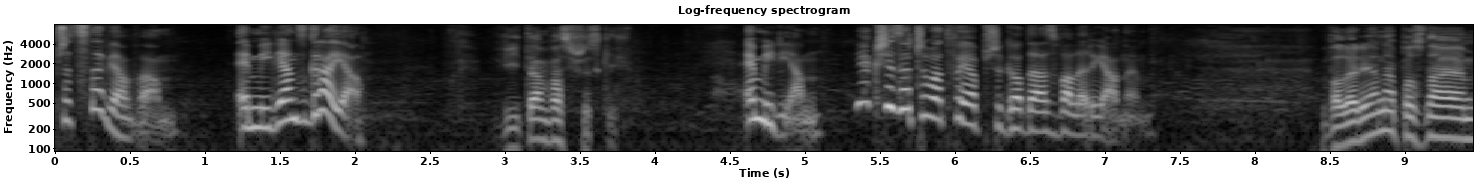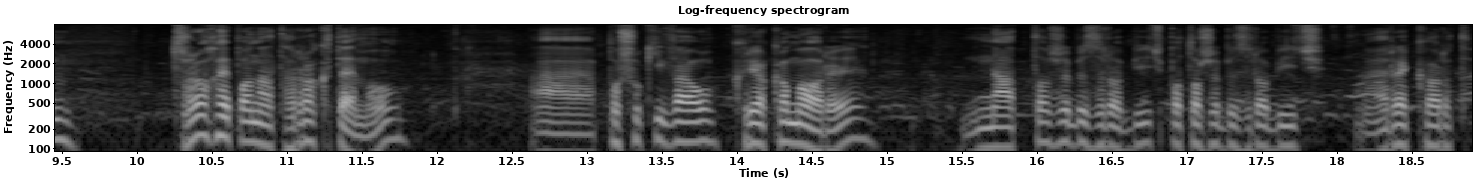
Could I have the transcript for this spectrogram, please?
Przedstawiam Wam Emilian z Graja. Witam Was wszystkich. Emilian, jak się zaczęła Twoja przygoda z Walerianem? Waleriana poznałem trochę ponad rok temu. Poszukiwał kriokomory na to, żeby zrobić, po to, żeby zrobić rekord,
